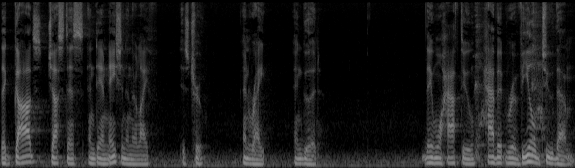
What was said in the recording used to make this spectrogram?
that God's justice and damnation in their life is true and right and good. They will have to have it revealed to them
